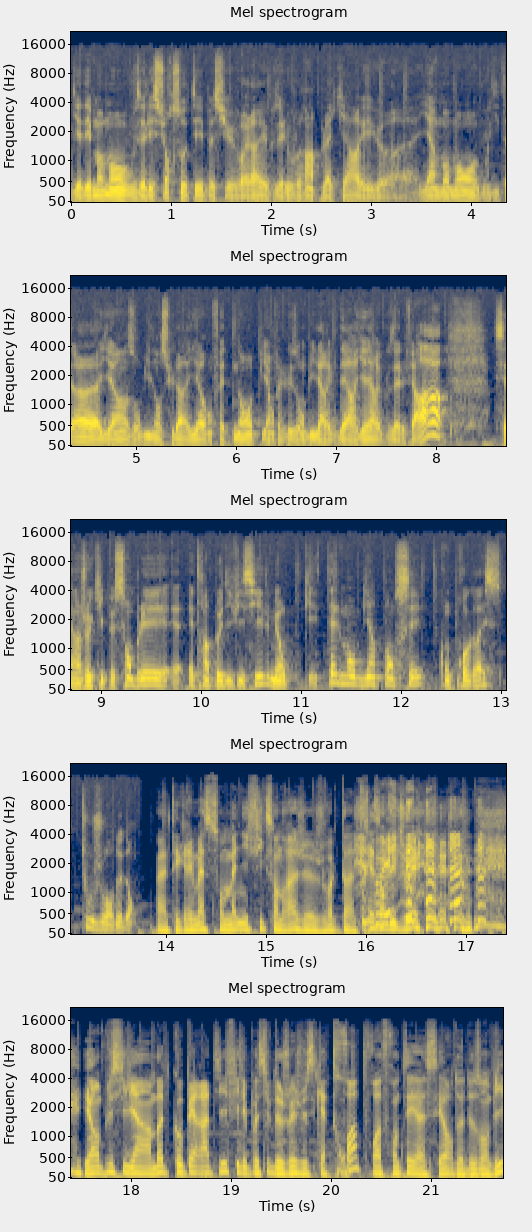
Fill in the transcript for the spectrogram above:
Il y a des moments où vous allez sursauter parce que voilà, vous allez ouvrir un placard et euh, il y a un moment où vous dites ah il y a un zombie dans celui-là, il y a en fait non, et puis en fait le zombie il arrive derrière et vous allez faire ah. C'est un jeu qui peut sembler être un peu difficile, mais on- qui est tellement bien pensé qu'on progresse toujours dedans. Voilà, tes grimaces sont magnifiques, Sandra. Je, je vois que tu as très envie de jouer. et en plus, il y a un mode coopératif. Il est possible de jouer jusqu'à 3 pour affronter euh, ces hordes de zombies.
